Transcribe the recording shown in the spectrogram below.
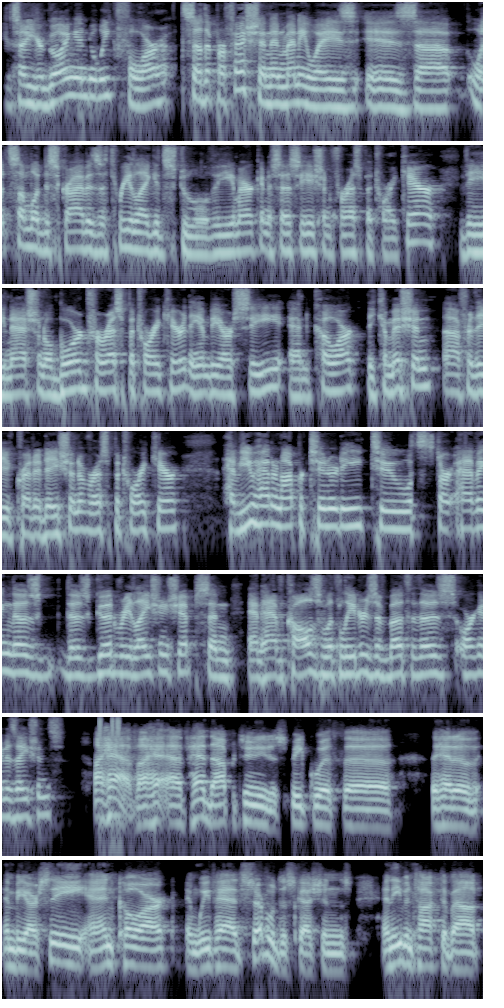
so you're going into week four. So the profession, in many ways, is uh, what some would describe as a three-legged stool: the American Association for Respiratory Care, the National Board for Respiratory Care, the NBRC, and COARC, the Commission uh, for the Accreditation of Respiratory Care. Have you had an opportunity to start having those those good relationships and and have calls with leaders of both of those organizations? I have. I have had the opportunity to speak with. Uh, the head of NBRC and COARC, and we've had several discussions and even talked about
